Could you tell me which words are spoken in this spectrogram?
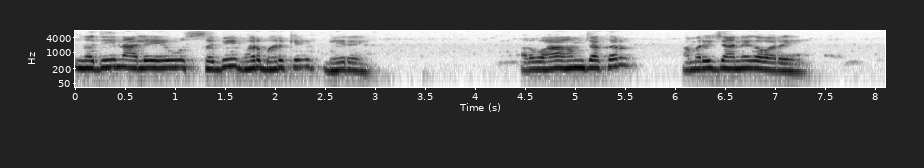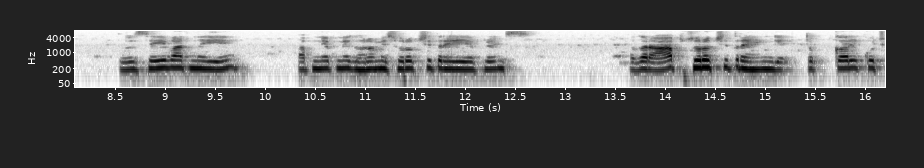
नदी नाले हैं वो सभी भर भर के बह रहे हैं। और वहाँ हम जाकर हमारी जाने गंवा रहे हैं। तो सही बात नहीं है। अपने अपने घरों में सुरक्षित रहिए फ्रेंड्स। अगर आप सुरक्षित रहेंगे तो कल कुछ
